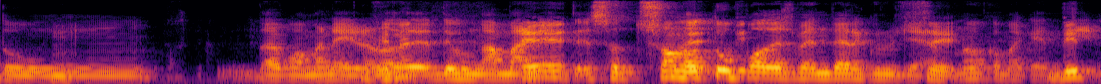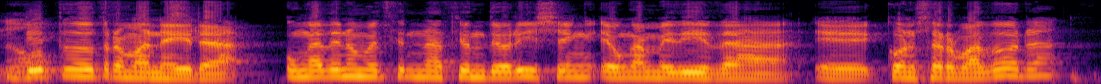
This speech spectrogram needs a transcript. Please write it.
dun mm. de alguma maneira, no? de, de unha maneira, eh, so, solo tú podes vender gruller, sí. no? como que di, no? Dito de outra maneira, unha denominación de orixen é unha medida eh, conservadora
